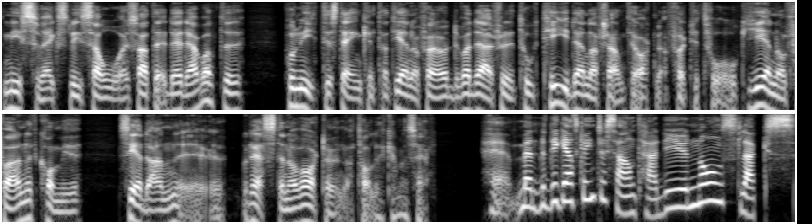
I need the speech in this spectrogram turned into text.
missväxt vissa år. Så att det, det där var inte politiskt enkelt att genomföra och det var därför det tog tid ända fram till 1842 och genomförandet kom ju sedan eh, resten av 1800-talet kan man säga. Eh, Men, men det är ganska intressant här. Det är ju någon slags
